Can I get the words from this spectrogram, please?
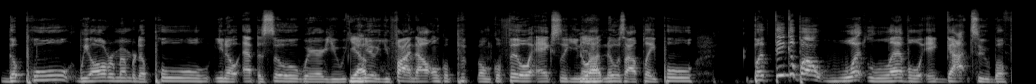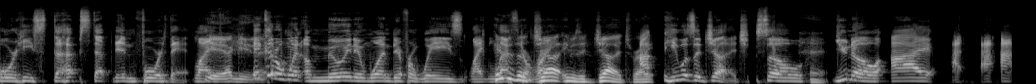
the pool, we all remember the pool, you know, episode where you Yep. you know you find out Uncle P- Uncle Phil actually, you know, Yep. knows how to play pool. But think about what level it got to before he stepped stepped in for that. Like yeah, I get it it. could have went a million and one different ways, like He left was a or right. He was a judge, right? I- he was a judge. So, you know, I, I, I, I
